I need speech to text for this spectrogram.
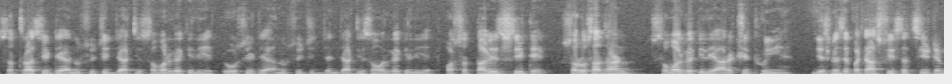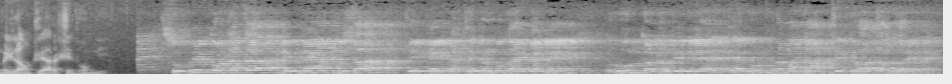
17 सीटें अनुसूचित जाति संवर्ग के लिए, दो सीटें अनुसूचित जनजाति संवर्ग के लिए और 27 सीटें सर्वसाधारण संवर्ग के लिए आरक्षित हुई हैं, जिसमें से 50 फ़ीसद सीटें महिलाओं के लिए आरक्षित होंगी। सुप्रीम कोर्टाच्या निर्णयानुसार जे काही राज्य निवडणूक आयोगाने रूल काढून दिलेले आहेत, त्या रूल प्रमाणे आजचे ड्रॉ चालू आहे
